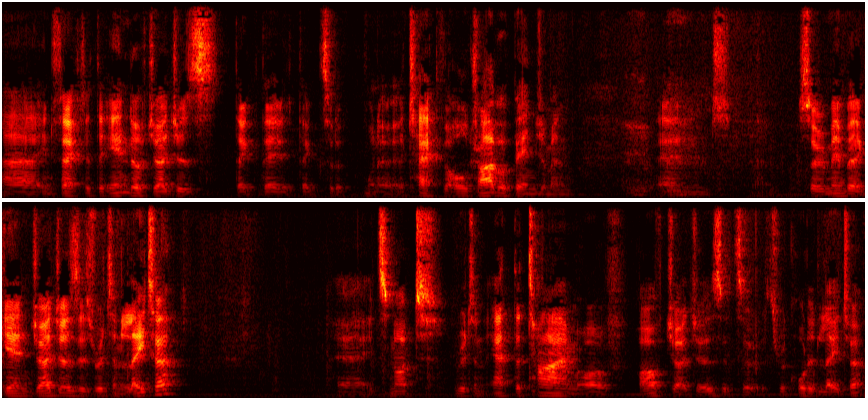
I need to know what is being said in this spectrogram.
Uh, in fact, at the end of Judges, they, they, they sort of want to attack the whole tribe of Benjamin. And um, so remember, again, Judges is written later. Uh, it's not written at the time of, of Judges, it's, a, it's recorded later.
